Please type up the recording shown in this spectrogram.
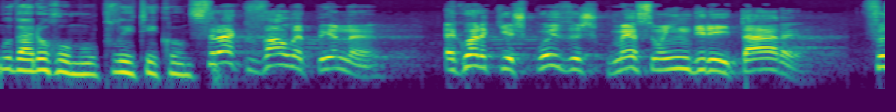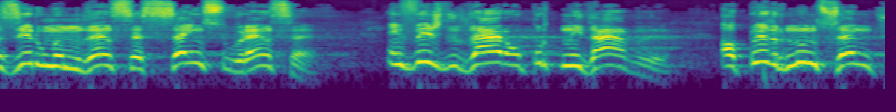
mudar o rumo político. Será que vale a pena, agora que as coisas começam a endireitar, fazer uma mudança sem segurança, em vez de dar oportunidade ao Pedro Nuno Santos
